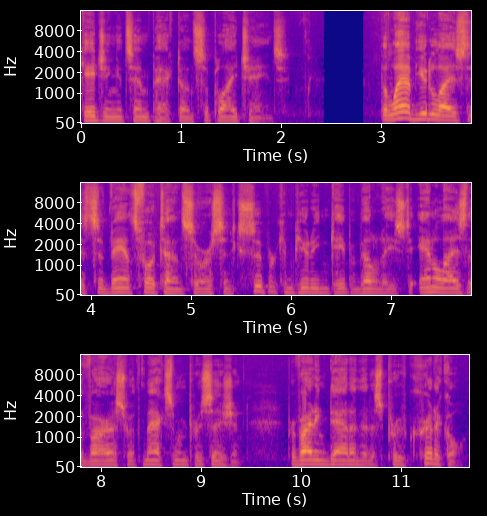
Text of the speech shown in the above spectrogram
gauging its impact on supply chains. The lab utilized its advanced photon source and supercomputing capabilities to analyze the virus with maximum precision, providing data that has proved critical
